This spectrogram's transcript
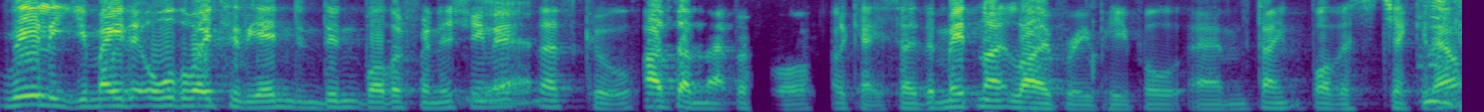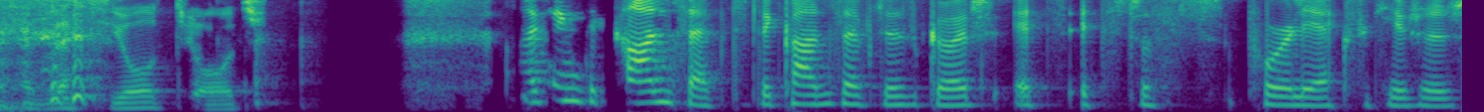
Really, you made it all the way to the end and didn't bother finishing Yeah. it? That's cool. I've done that before. Okay, so the Midnight Library people, um, don't bother to check it out unless you're George. I think the concept, the concept is good. It's it's just poorly executed.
